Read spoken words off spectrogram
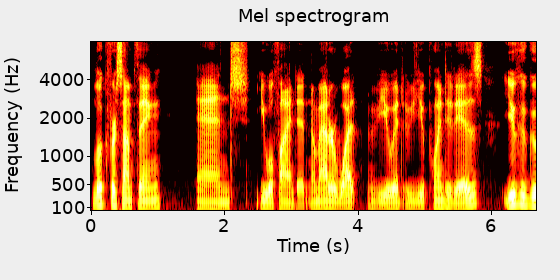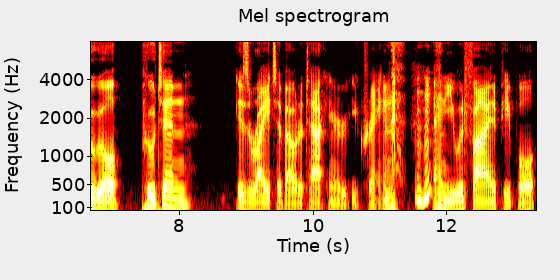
look for something and you will find it no matter what view it viewpoint it is. You could Google Putin is right about attacking Ukraine mm-hmm. and you would find people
